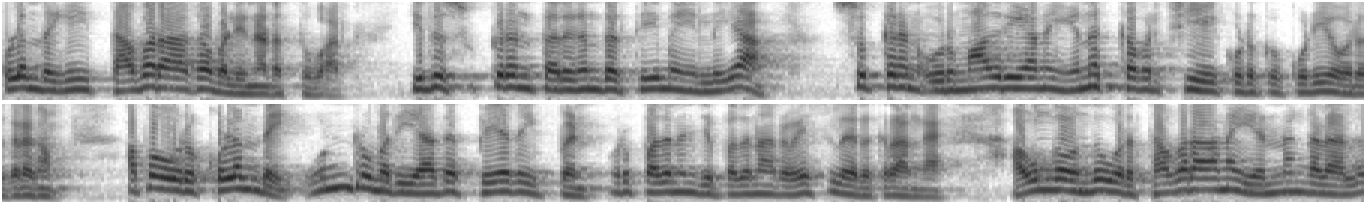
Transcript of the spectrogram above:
குழந்தையை தவறாக வழிநடத்துவார். இது சுக்கிரன் தருகின்ற தீமை இல்லையா? சுக்கிரன் ஒரு மாதிரியான இனக்கவர்ச்சியை கொடுக்கக்கூடிய ஒரு கிரகம். அப்போ ஒரு குழந்தை ஒன்று மரியாத பேதை பெண் ஒரு பதினஞ்சு பதினாறு வயசில் இருக்கிறாங்க. அவங்க வந்து ஒரு தவறான எண்ணங்களால்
